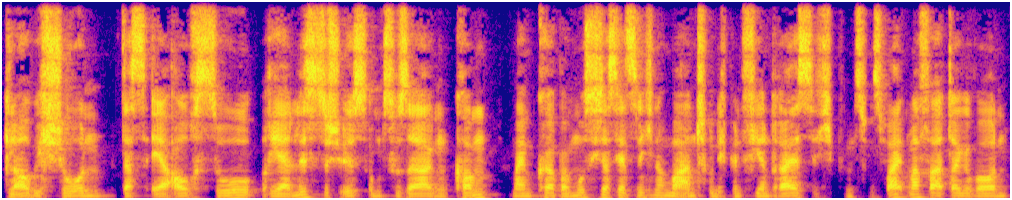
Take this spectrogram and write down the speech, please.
glaube ich schon, dass er auch so realistisch ist, um zu sagen, komm, meinem Körper muss ich das jetzt nicht nochmal antun. Ich bin 34, ich bin zum zweiten Mal Vater geworden.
